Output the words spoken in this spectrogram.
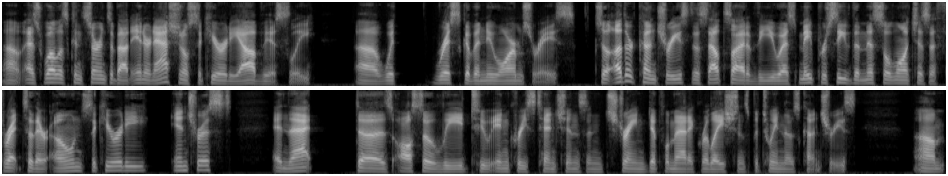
uh, as well as concerns about international security, obviously, uh, with risk of a new arms race. So, other countries, this outside of the U.S., may perceive the missile launch as a threat to their own security interests, and that does also lead to increased tensions and strained diplomatic relations between those countries. Um,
